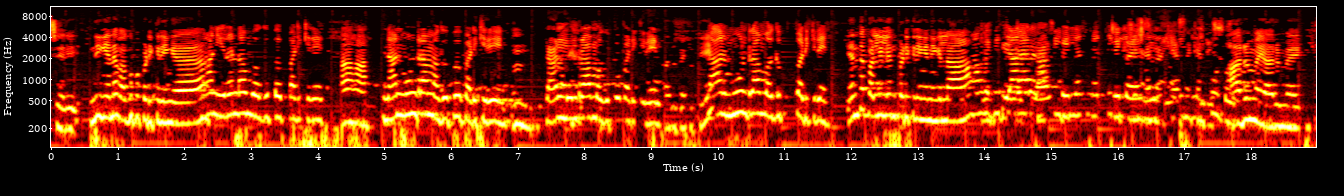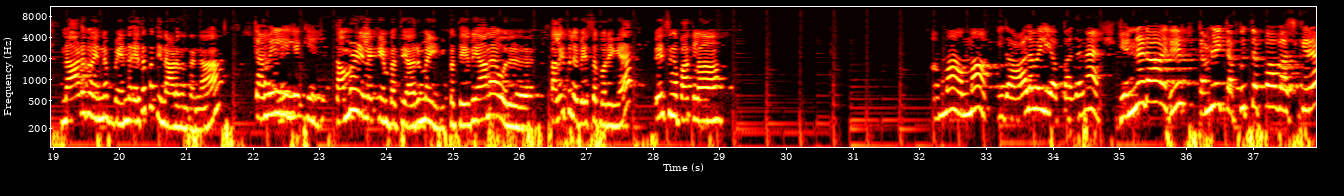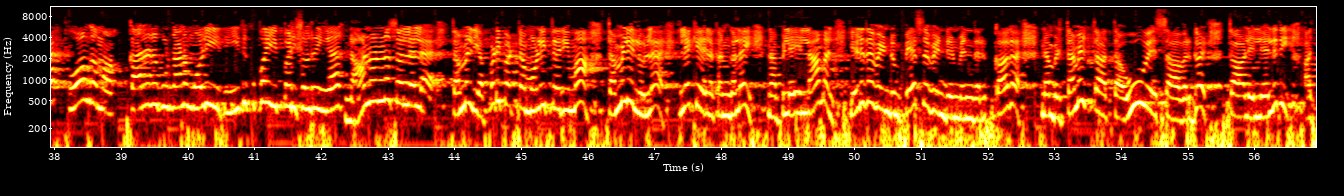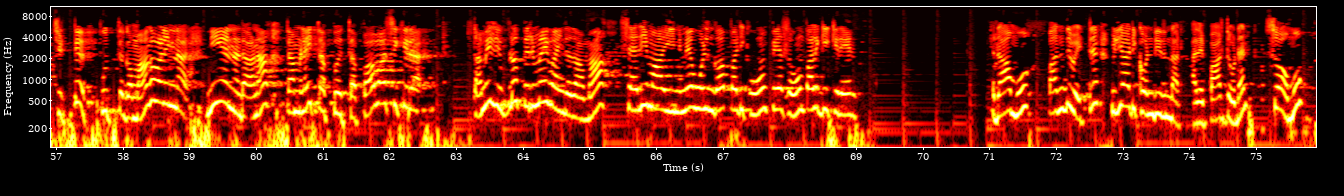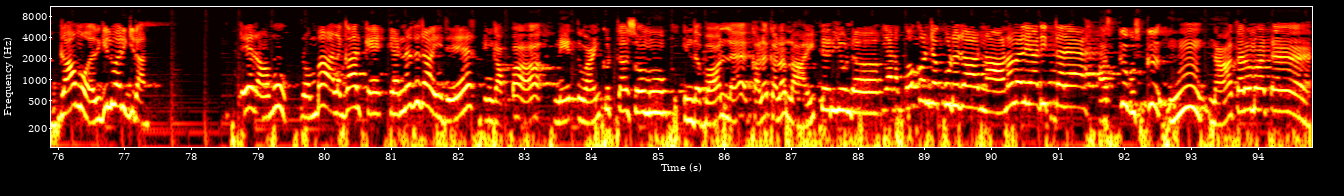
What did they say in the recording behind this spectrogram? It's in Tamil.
சரி நீங்க என்ன வகுப்பு படிக்கிறீங்க நான் இரண்டாம் வகுப்பு படிக்கிறேன் ஆஹா நான் மூன்றாம் வகுப்பு படிக்கிறேன் நான் மூன்றாம் வகுப்பு படிக்கிறேன். நான் மூன்றாம் வகுப்பு படிக்கிறேன் எந்த பள்ளியில இருந்து படிக்கிறீங்க நீங்க எல்லாம் அருமை அருமை நாடகம் என்ன என்ன- எதை பத்தி நாடகம் கண்ணா தமிழ் இலக்கியம் தமிழ் இலக்கியம் பத்தி அருமை இப்ப தேவையான ஒரு தலைப்புல பேச போறீங்க பேசுங்க பாக்கலாம் அம்மா அம்மா இது ஆளவழி அப்பா தானே? என்னடா இது? தமிழை தப்பு தப்பா வாசிக்கிற? போங்கம்மா. கரடுக்குண்டான மொழி இது. இதுக்கு போய் இப்படி சொல்றீங்க? நான் ஒன்னும் சொல்லல. தமிழ் எப்படிப்பட்ட மொழி தெரியுமா? தமிழில் உள்ள இலக்கிய இலக்கணங்களை நான் பிழை இல்லாமல் எழுத வேண்டும் பேச வேண்டும் என்பதற்காக நம்ம தமிழ் தாத்தா ஊவேசா அவர்கள் தாளில் எழுதி அச்சிட்டு புத்தகமாக வழங்கினார். நீ என்னடானா தமிழை தப்பு தப்பா வாசிக்கிற? தமிழ் இவ்வளோ பெருமை வாய்ந்ததாமா சரிம்மா இனிமே ஒழுங்கா படிக்கவும் பேசவும் பழகிக்கிறேன். ராமு பந்து வைத்து விளையாடி கொண்டிருந்தான். அதை பார்த்தவுடன் சோமு ராமு அருகில் வருகிறான். ஏ ராமு ரொம்ப அழகா இருக்கே. என்னதுடா இது? எங்க அப்பா நேத்து வாங்கி கொடுத்தா சோமு. இந்த பால்ல கலர் கலர் லைட் தெரியும்டா. எனக்கும் கொஞ்சம் குடுடா நானும் விளையாடி தரேன். அஸ்கு புஸ்கு. ம் நான் தர மாட்டேன்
